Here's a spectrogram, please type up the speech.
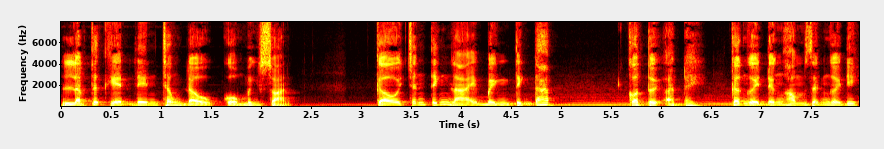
Lập tức hiện lên trong đầu của Minh Soạn. Cậu chấn tính lại bình tĩnh đáp, Có tôi ở đây, Các người đừng hòng dẫn người đi.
